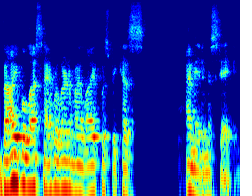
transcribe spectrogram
valuable lesson I ever learned in my life was because I made a mistake.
